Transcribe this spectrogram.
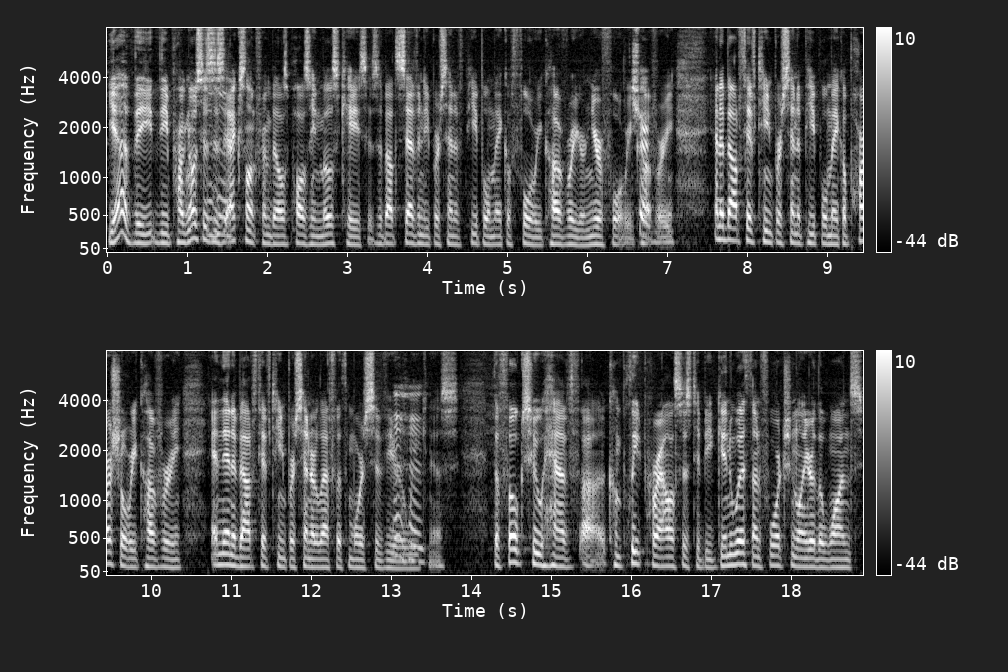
Yeah, the, the prognosis mm -hmm. is mm-hmm. excellent from Bell's palsy in most cases. About 70% of people make a full recovery or near full recovery. Sure. And about 15% of people make a partial recovery, and then about 15% are left with more severe mm -hmm. weakness. The folks who have uh, complete paralysis to begin with, unfortunately, are the ones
